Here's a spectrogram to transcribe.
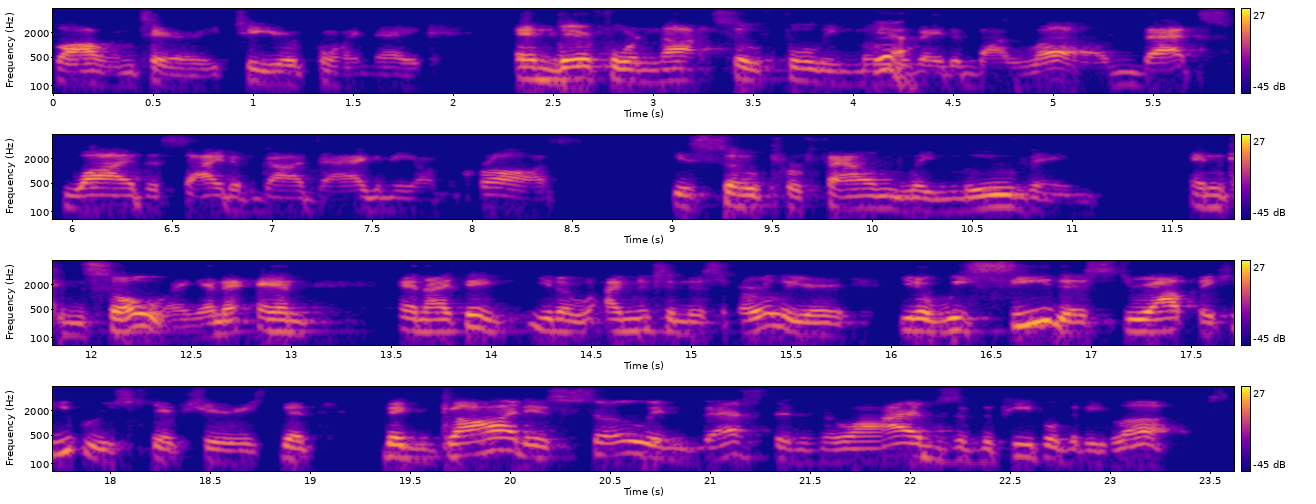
voluntary, to your point, Nate and therefore not so fully motivated yeah. by love. That's why the sight of God's agony on the cross is so profoundly moving and consoling. And and and I think, you know, I mentioned this earlier, you know, we see this throughout the Hebrew scriptures that that God is so invested in the lives of the people that he loves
